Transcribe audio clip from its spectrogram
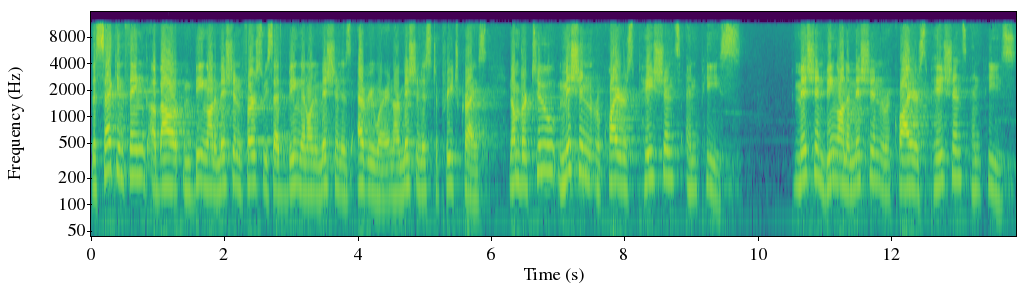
The second thing about being on a mission, first we said being on a mission is everywhere, and our mission is to preach Christ. Number two, mission requires patience and peace. Mission, being on a mission, requires patience and peace.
